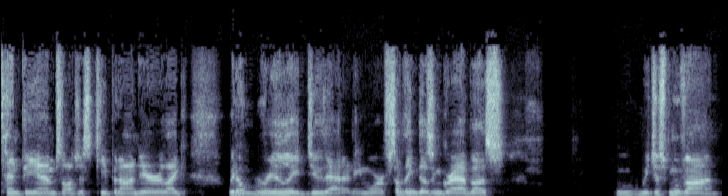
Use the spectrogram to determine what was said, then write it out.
10 p.m so i'll just keep it on here. Like we don't really do that anymore. If something doesn't grab us we just move on.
